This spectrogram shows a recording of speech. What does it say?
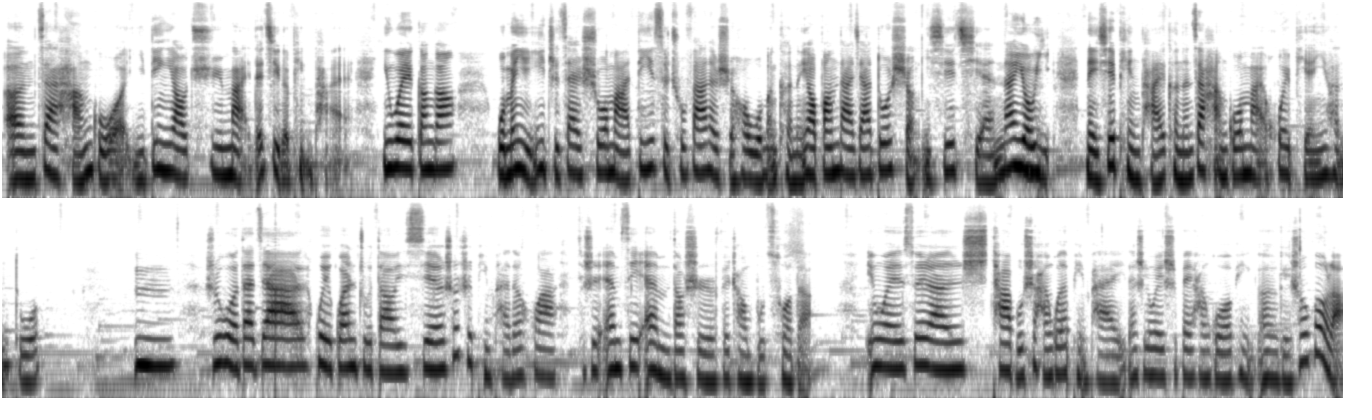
嗯在韩国一定要去买的几个品牌？因为刚刚我们也一直在说嘛，第一次出发的时候，我们可能要帮大家多省一些钱。那有哪些品牌可能在韩国买会便宜很多？嗯。如果大家会关注到一些奢侈品牌的话，其实 MCM 倒是非常不错的。因为虽然是它不是韩国的品牌，但是因为是被韩国品嗯给收购了，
